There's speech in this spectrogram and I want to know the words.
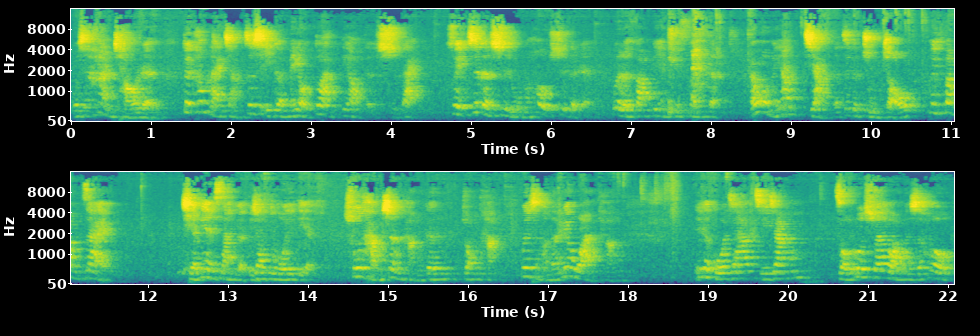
我是汉朝人。对他们来讲，这是一个没有断掉的时代，所以这个是我们后世的人为了方便去分的。而我们要讲的这个主轴会放在前面三个比较多一点：初唐、盛唐跟中唐。为什么呢？因为晚唐。一个国家即将走入衰亡的时候，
